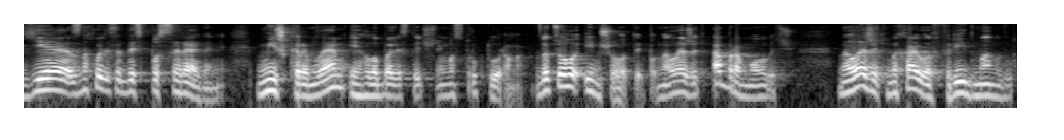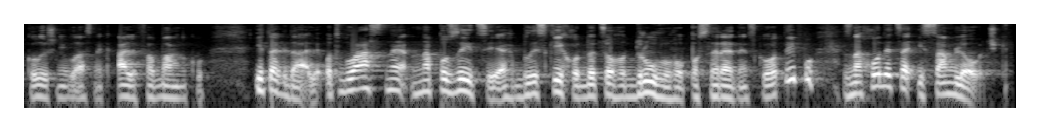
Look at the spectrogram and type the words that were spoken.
є, знаходяться десь посередині між Кремлем і глобалістичними структурами. До цього іншого типу належить Абрамович, належить Михайло Фрідман, колишній власник Альфа-банку, і так далі. От, власне, на позиціях близьких от до цього другого посередницького типу знаходиться і сам Льовочкін.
